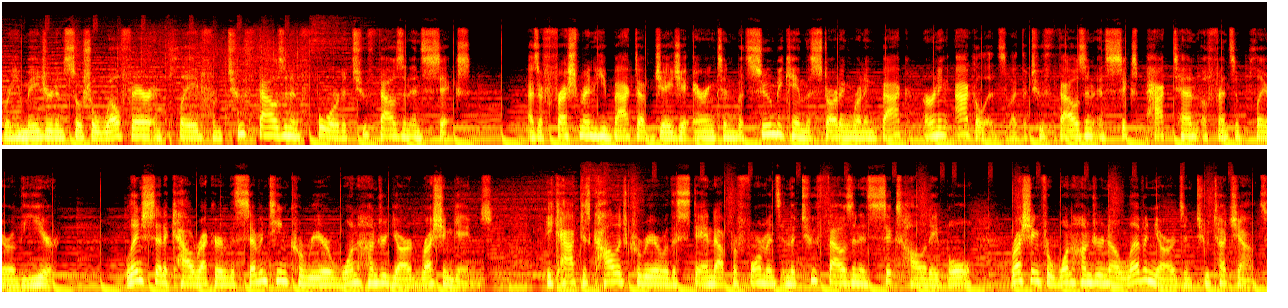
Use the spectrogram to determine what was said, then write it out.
where he majored in social welfare and played from 2004 to 2006. As a freshman, he backed up J.J. Arrington, but soon became the starting running back, earning accolades like the 2006 Pac-10 Offensive Player of the Year. Lynch set a Cal record with 17 career 100-yard rushing games, he capped his college career with a standout performance in the 2006 Holiday Bowl, rushing for 111 yards and two touchdowns.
